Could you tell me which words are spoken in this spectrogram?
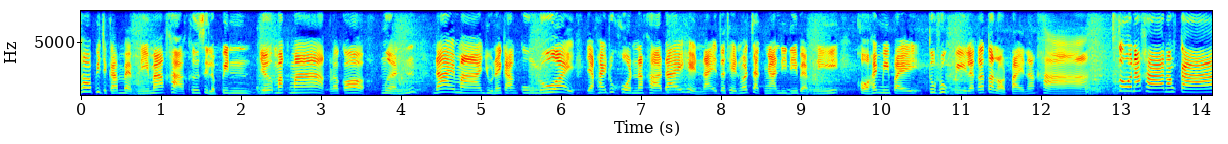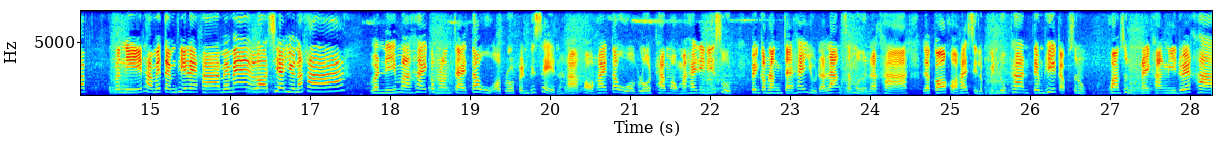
ชอบกิจกรรมแบบนี้มากค่ะ คือศิลปินเยอะมากๆ แล้วก็เหมือนได้มาอยู่ในกลางกรุงด้วย อยากให้ทุกคนนะคะ ได้เห็นนายเอนเตอร์เทนว่าจัดงานดีๆ แบบนี้ ขอให้มีไปทุกๆ ปีแล้วก็ตลอดไปนะคะ สู้นะคะน้องกราฟวันนี้ทำให้เต็มที่เลยค่ะ แม่ๆรอเชียร์อยู่นะคะ วันนี้มาให้กำลังใจเต้าอู่ออฟโรดเป็นพิเศษนะคะ ขอให้เต้าอู่ออฟโรดทำออกมาให้ดีที่สุด เป็นกำลังใจให้อยู่ด้านล่างเสมอนะคะ แล้วก็ขอให้ศิลปินทุกท่านเต็มที่กับสนุกความสนุกในครั้งนี้ด้วยค่ะ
